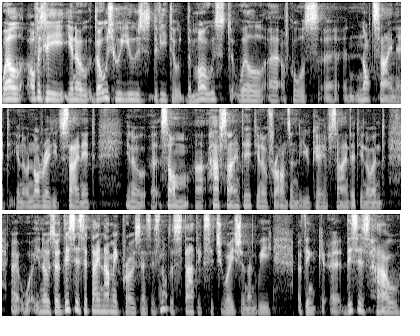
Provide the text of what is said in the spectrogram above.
Well, obviously, you know, those who use the veto the most will, uh, of course, uh, not sign it. You know, not ready to sign it you know, uh, some uh, have signed it, you know, France and the UK have signed it, you know, and, uh, you know, so this is a dynamic process. It's not a static situation. And we, I think, uh, this is how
